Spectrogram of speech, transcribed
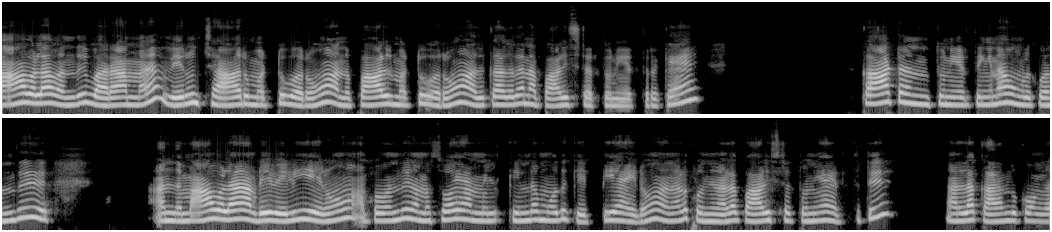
மாவெல்லாம் வந்து வராமல் வெறும் சாறு மட்டும் வரும் அந்த பால் மட்டும் வரும். அதுக்காக தான் நான் பாலிஸ்டர் துணி எடுத்திருக்கேன். காட்டன் துணி எடுத்திங்கன்னா உங்களுக்கு வந்து அந்த மாவெல்லாம் அப்படியே வெளியேறும். அப்போ வந்து நம்ம சோயா மில்க் கிண்டும் போது கெட்டியாயிடும். அதனால் கொஞ்சம் நல்லா பாலிஸ்டர் துணியாக எடுத்துட்டு நல்லா கலந்துக்கோங்க.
